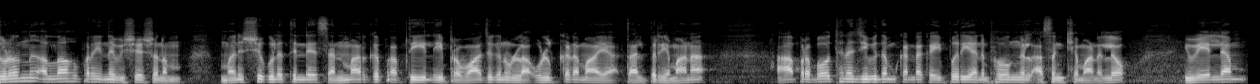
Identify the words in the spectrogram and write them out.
തുടർന്ന് അള്ളാഹു പറയുന്ന വിശേഷണം മനുഷ്യകുലത്തിന്റെ സന്മാർഗപ്രാപ്തിയിൽ ഈ പ്രവാചകനുള്ള ഉൾക്കടമായ താല്പര്യമാണ് ആ പ്രബോധന ജീവിതം കണ്ട കൈപ്പേറിയ അനുഭവങ്ങൾ അസംഖ്യമാണല്ലോ. ഇവയെല്ലാം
